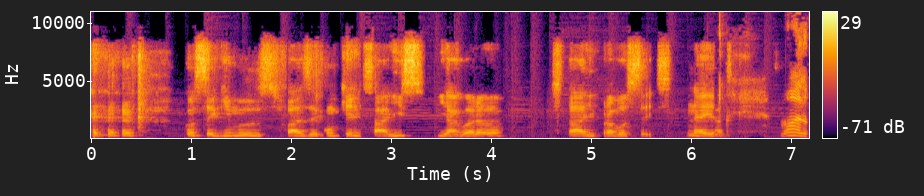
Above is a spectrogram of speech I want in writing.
conseguimos fazer com que ele saísse. E agora está aí para vocês, né, Yasmin? Mano,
